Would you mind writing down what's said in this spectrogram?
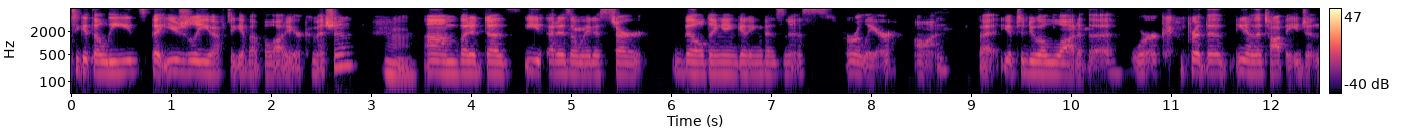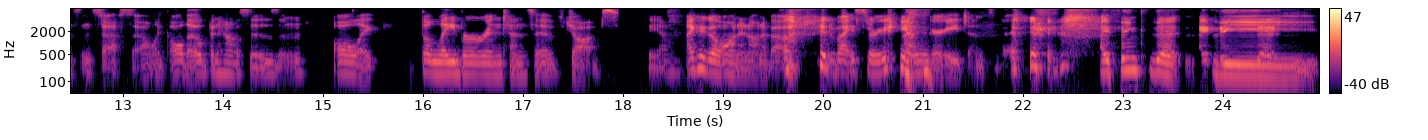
to get the leads, but usually you have to give up a lot of your commission. Mm. Um, but it does, that is a way to start building and getting business earlier on. But you have to do a lot of the work for the, you know, the top agents and stuff. So like all the open houses and all like the labor intensive jobs yeah i could go on and on about advice for younger agents but i think that I think the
